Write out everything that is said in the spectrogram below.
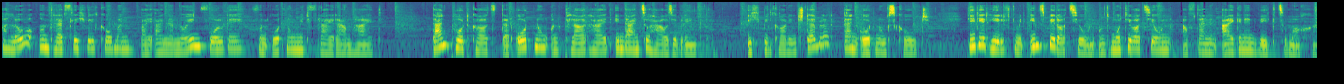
Hallo und herzlich willkommen bei einer neuen Folge von Ordnung mit Freiraumheit. Dein Podcast, der Ordnung und Klarheit in dein Zuhause bringt. Ich bin Karin Stäbler, dein Ordnungscoach, die dir hilft, mit Inspiration und Motivation auf deinen eigenen Weg zu machen.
